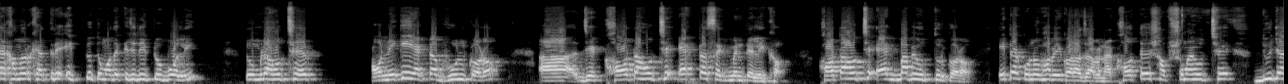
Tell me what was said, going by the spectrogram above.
দেখানোর ক্ষেত্রে একটু তোমাদেরকে যদি একটু বলি, তোমরা হচ্ছে অনেকেই একটা ভুল করো যে খটা হচ্ছে একটা সেগমেন্টে লিখো। খটা হচ্ছে একভাবে উত্তর করো। এটা কোনোভাবেই করা যাবে না। খতে সবসময় হচ্ছে দুইটা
